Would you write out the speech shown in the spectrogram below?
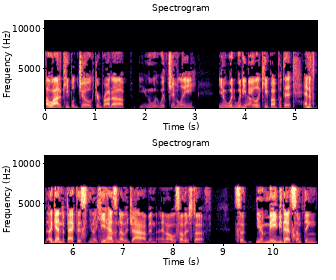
a lot of people joked or brought up you know, with, Jim Lee. You know, would would he be able to keep up with it? And if, again, the fact is, you know, he has another job and and all this other stuff. So you know, maybe that's something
